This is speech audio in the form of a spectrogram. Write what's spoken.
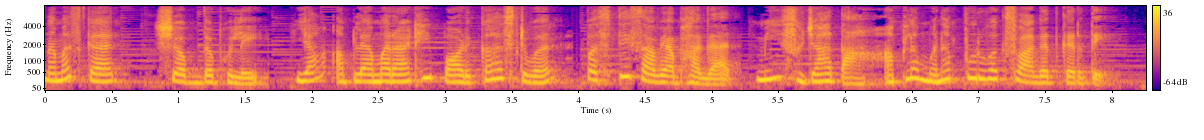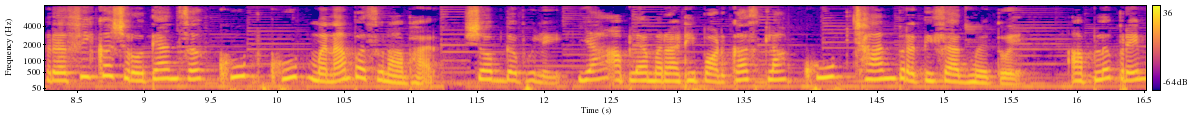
नमस्कार शब्दफुले. या आपल्या मराठी पॉडकास्टवर पस्तीसाव्या भागात मी सुजाता आपलं मनपूर्वक स्वागत करते. रसिक श्रोत्यांचं खूप खूप मनापासून आभार. शब्द फुले या आपल्या मराठी पॉडकास्टला खूप छान प्रतिसाद मिळतोय. आपलं प्रेम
